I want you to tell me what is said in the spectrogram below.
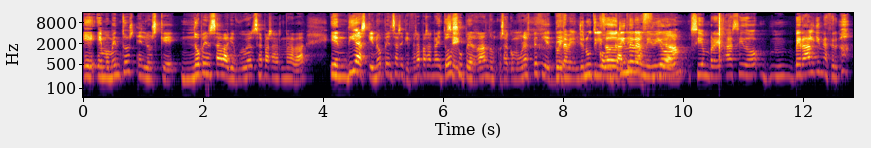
eh, en momentos en los que no pensaba que a pasar nada, en días que no pensase que fuese a pasar nada y todo Sí. súper random, o sea, como una especie de... Porque también yo no he utilizado Tinder en mi vida. Siempre ha sido mm, ver a alguien y hacer. ¡Ah!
